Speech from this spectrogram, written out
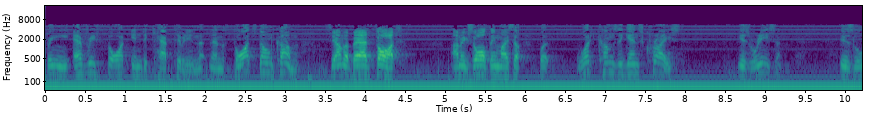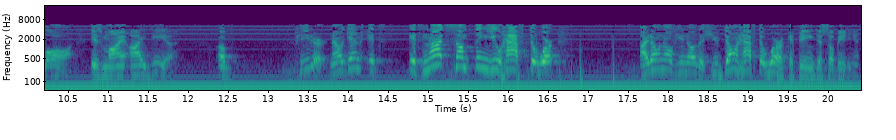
bringing every thought into captivity. And, and the thoughts don't come See, I'm a bad thought. I'm exalting myself. But what comes against Christ is reason, is law, is my idea of Peter. Now, again, it's, it's not something you have to work. I don't know if you know this. You don't have to work at being disobedient.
